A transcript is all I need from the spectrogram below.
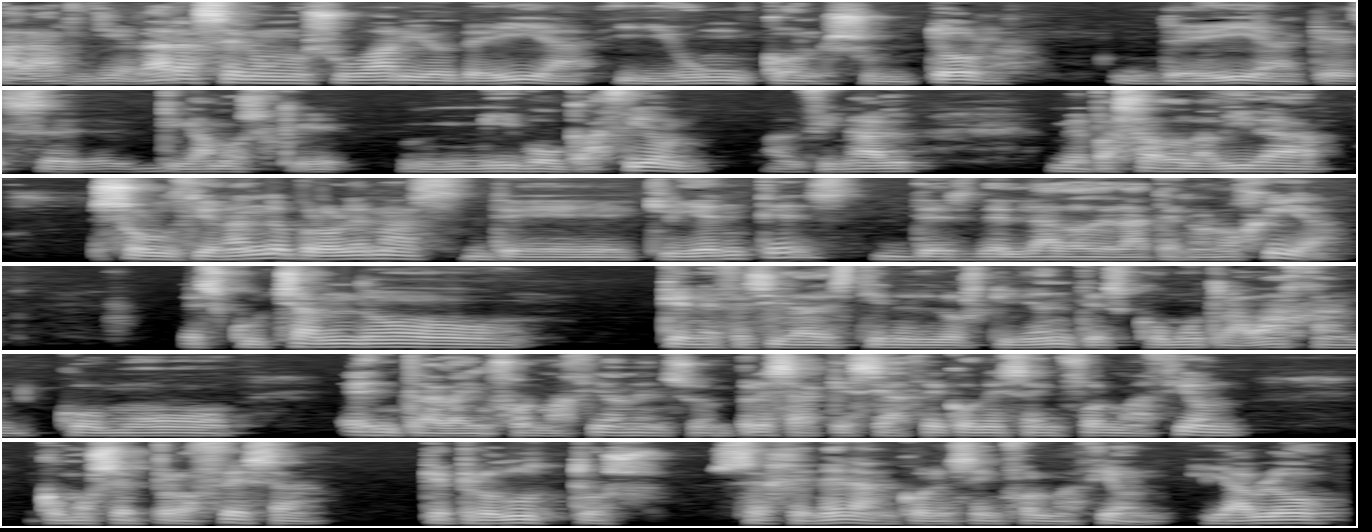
para llegar a ser un usuario de IA y un consultor de IA, que es, eh, digamos que mi vocación, al final me he pasado la vida solucionando problemas de clientes desde el lado de la tecnología escuchando qué necesidades tienen los clientes, cómo trabajan, cómo entra la información en su empresa, qué se hace con esa información, cómo se procesa, qué productos se generan con esa información. Y hablo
